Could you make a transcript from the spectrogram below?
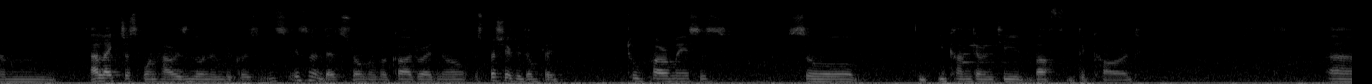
Um, I like just one Harvest Golem because it's, it's not that strong of a card right now, especially if you don't play two Power Maces, so you can't guarantee buff the card. Uh,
